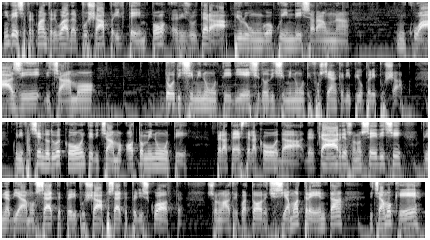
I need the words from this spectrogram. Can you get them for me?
Invece per quanto riguarda il push up il tempo risulterà più lungo, quindi sarà una, un quasi diciamo 12 minuti, 10-12 minuti, forse anche di più per i push up. Quindi facendo due conti diciamo 8 minuti per la testa e la coda del cardio sono 16, più ne abbiamo 7 per i push up, 7 per gli squat, sono altri 14, siamo a 30, diciamo che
